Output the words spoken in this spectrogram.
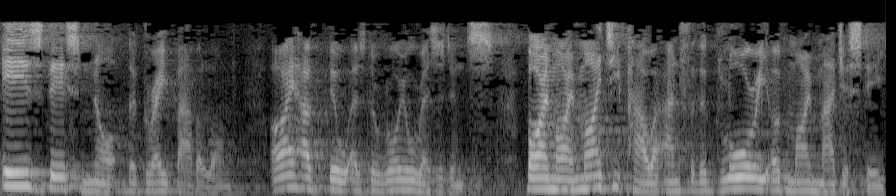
Is this not the great Babylon? I have built as the royal residence by my mighty power and for the glory of my majesty?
